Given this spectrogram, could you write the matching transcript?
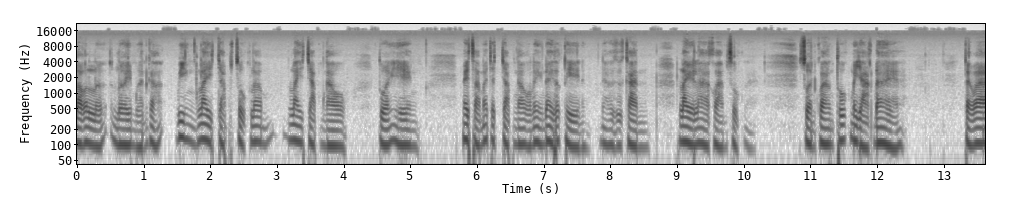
เราก็เลยเหมือนกับวิ่งไล่จับสุขแล้วไล่จับเงาตัวเอง ไม่สามารถจะจับเงาของตัวเองได้สักทีนึงนั่นก็คือการไล่ล่าความสุข ส่วนความทุกข์ไม่อยากได้ แต่ว่า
